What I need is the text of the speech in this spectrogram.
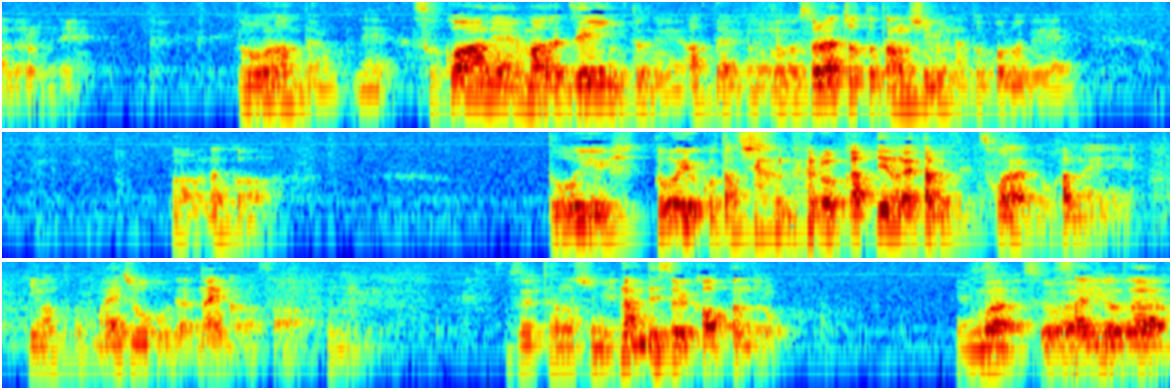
んだろうね。どうなんだろうね。そこはねまだ全員とね会ってないけど、それはちょっと楽しみなところで。まあなんかどういうひどういう子たちなんだろうかっていうのが多分そこだって分かんないね今のところ前情報ではないからさ。それ楽しみだ。なんでそれ変わったんだろえまあそれはあれだね採用が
